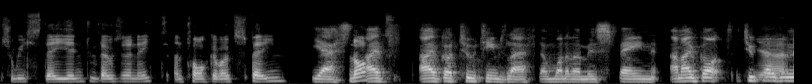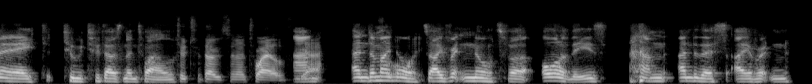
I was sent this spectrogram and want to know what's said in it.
Should we stay in 2008 and talk about Spain? Yes, Not- I've I've got two teams left, and one of them is Spain, and I've got 2008 to 2012. To 2012, Um, yeah. Under my So notes, I've written notes for all of these, and under this, I have written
